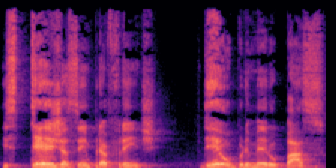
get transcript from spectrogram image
Esteja sempre à frente, dê o primeiro passo.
